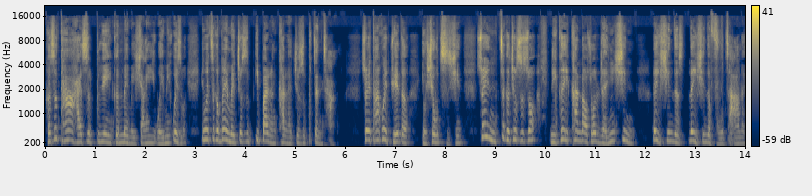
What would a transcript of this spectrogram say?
可是他还是不愿意跟妹妹相依为命。为什么？因为这个妹妹就是一般人看来就是不正常，所以他会觉得有羞耻心。所以你这个就是说，你可以看到说人性。内心的内心的复杂呢，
